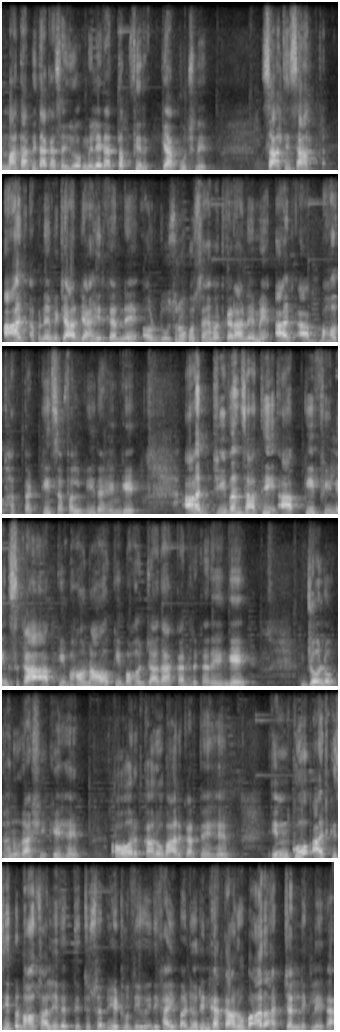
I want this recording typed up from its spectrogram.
माता पिता का सहयोग मिलेगा, तब फिर क्या पूछने? साथ ही साथ, आज अपने विचार ज़ाहिर करने और दूसरों को सहमत कराने में आज आप बहुत हद तक की सफल भी रहेंगे। आज जीवन साथी आपकी फीलिंग्स का, आपकी भावनाओं की बहुत ज़्यादा कद्र करेंगे। जो लोग धनु राशि के हैं और कारोबार करते हैं इनको आज किसी प्रभावशाली व्यक्तित्व से भेंट होती हुई दिखाई पड़ी और इनका कारोबार आज चल निकलेगा।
